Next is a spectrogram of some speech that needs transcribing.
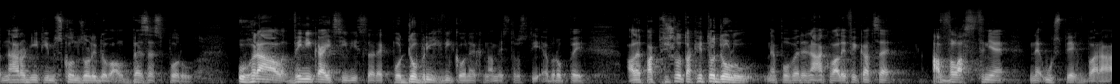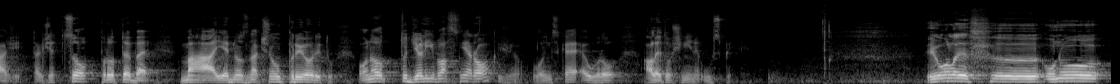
národní tým skonzolidoval bez zesporu uhrál vynikající výsledek po dobrých výkonech na mistrovství Evropy, ale pak přišlo taky to dolů, nepovedená kvalifikace a vlastně neúspěch v baráži. Takže co pro tebe má jednoznačnou prioritu? Ono to dělí vlastně rok, že jo? Loňské euro a letošní neúspěch. Jo, ale uh, ono Eh,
